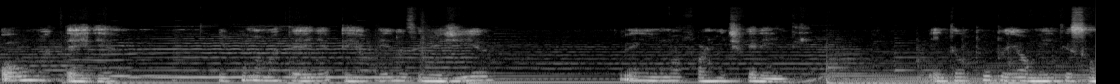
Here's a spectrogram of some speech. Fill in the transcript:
ou matéria, e como a matéria é apenas energia em uma forma diferente. Então, tudo realmente são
